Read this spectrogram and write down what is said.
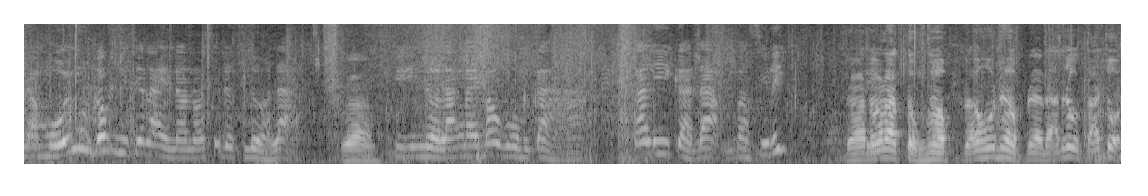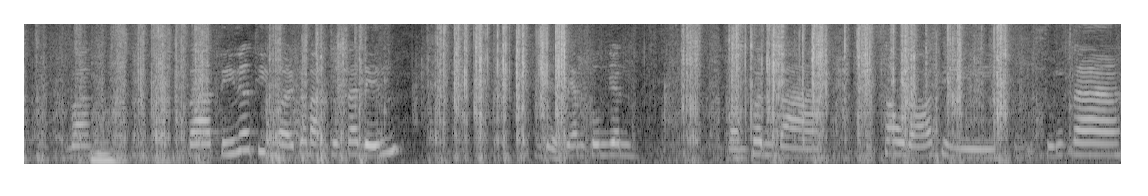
là mỗi một gốc như thế này là nó sẽ được lửa lại vâng. Thì nửa lạng này bao gồm cả kali cả đạm và silic. Đó, đó là tổng hợp đã hỗn hợp đã đã trộn đã trộn. Vâng. Và tí nữa thì mời các bạn chúng ta đến để xem công nhân bón phân và sau đó thì chúng ta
